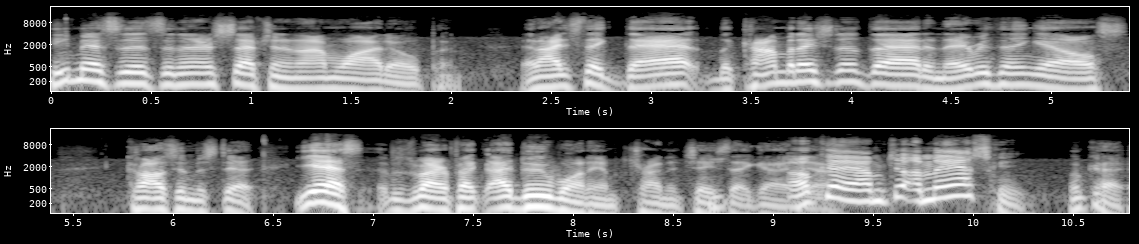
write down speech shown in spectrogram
He misses, it's an interception, and I'm wide open. And I just think that the combination of that and everything else caused him to stand. Yes, as a matter of fact, I do want him trying to chase that guy. down. Okay, I'm I'm asking. Okay,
